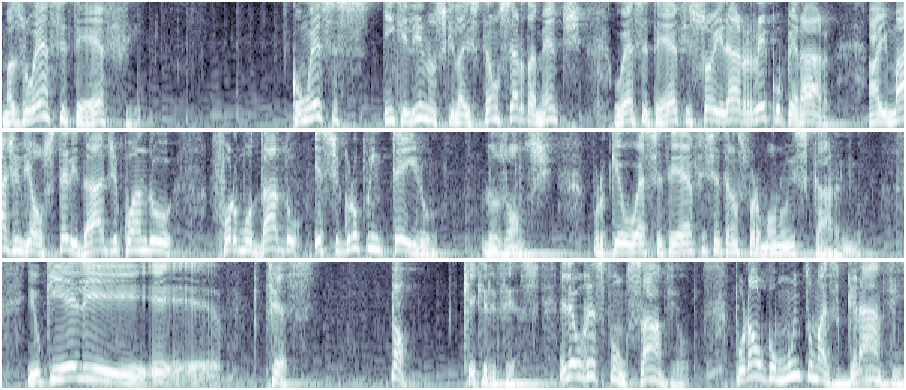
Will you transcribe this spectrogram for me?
Mas o STF com esses inquilinos que lá estão, certamente o STF só irá recuperar a imagem de austeridade quando for mudado esse grupo inteiro dos 11, porque o STF se transformou num escárnio. E o que ele eh, fez? Bom, o que, que ele fez? Ele é o responsável por algo muito mais grave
